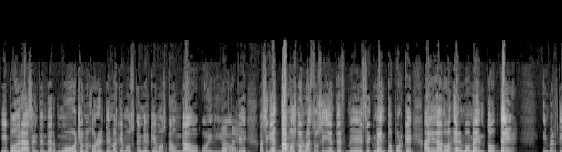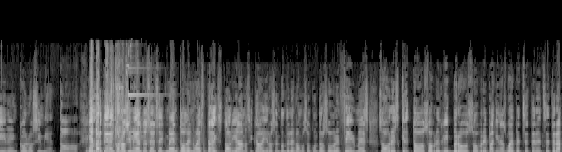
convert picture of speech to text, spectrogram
y podrás entender mucho mejor el tema que hemos, en el que hemos ahondado hoy día, Total. ¿ok? Así que vamos con nuestro siguiente eh, segmento porque ha llegado el momento de invertir en conocimiento. Invertir en conocimiento es el segmento de nuestra historia, damas y caballeros, en donde les vamos a contar sobre filmes, sobre escritos, sobre libros, sobre páginas web, etcétera, etcétera,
